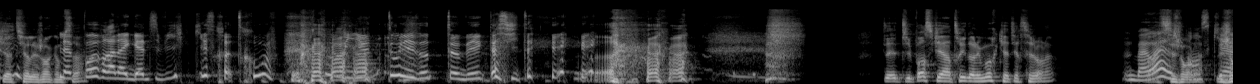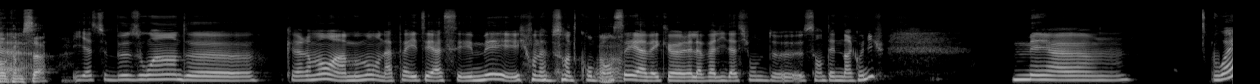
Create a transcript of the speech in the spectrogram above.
qui attire les gens comme ça? La pauvre Anna Gatsby qui se retrouve au milieu de tous les autres teubés que t'as cités. tu penses qu'il y a un truc dans l'humour qui attire ces gens-là? Bah ouais, ces je pense gens comme ça. Il y a ce besoin de clairement, à un moment, on n'a pas été assez aimé et on a besoin de compenser ah. avec euh, la validation de centaines d'inconnus. Mais euh, ouais,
